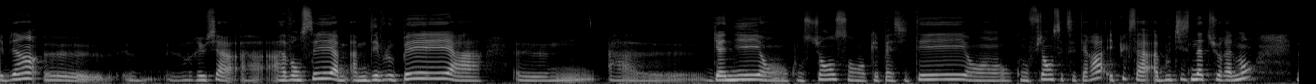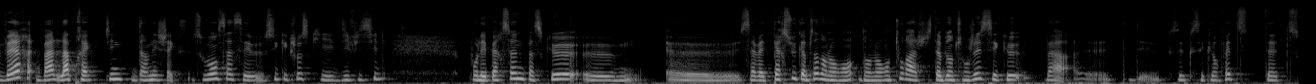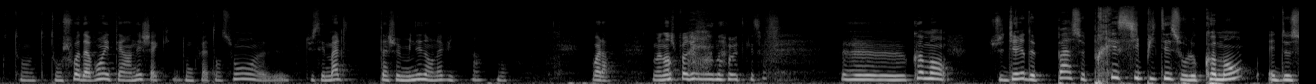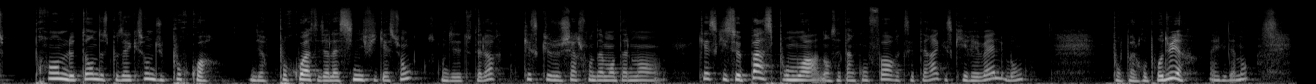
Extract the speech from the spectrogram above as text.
eh bien, euh, euh, réussir à, avancer, à, me développer, à, euh, gagner en conscience, en capacité, en confiance, etc. Et puis que ça aboutisse naturellement vers bah, l'après, d'un échec. Souvent, ça, c'est aussi quelque chose qui est difficile pour les personnes parce que euh, ça va être perçu comme ça dans leur, dans leur entourage. Si tu as besoin de changer, c'est que bah, euh, c'est qu'en fait, ton, choix d'avant était un échec. Donc fais attention, euh, tu sais mal t'acheminer dans la vie. Hein. Bon. Voilà. Maintenant, je peux répondre à votre question. comment Je dirais de ne pas se précipiter sur le comment et de se prendre le temps de se poser la question du pourquoi. C'est-à-dire pourquoi, c'est-à-dire la signification, ce qu'on disait tout à l'heure. Qu'est-ce que je cherche fondamentalement Qu'est-ce qui se passe pour moi dans cet inconfort, etc. Qu'est-ce qui révèle? Bon, pour pas le reproduire, évidemment.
